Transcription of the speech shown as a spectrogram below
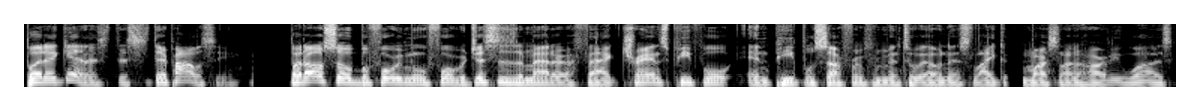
But again, this is their policy. But also, before we move forward, just as a matter of fact, trans people and people suffering from mental illness, like Marceline Harvey was,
